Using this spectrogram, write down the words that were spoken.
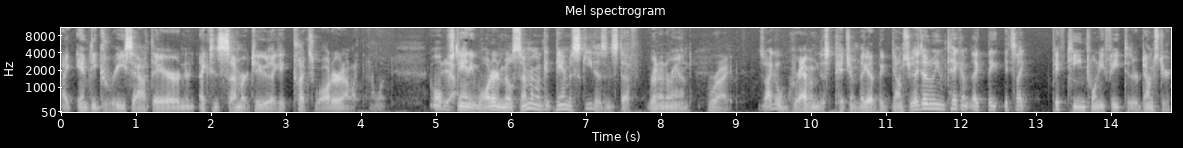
like empty grease out there, and like in summer too, like it collects water, and I'm like, I don't want, I don't want Yeah. standing water in the middle of summer. I'm gonna get damn mosquitoes and stuff running around. Right. So I go grab them, just pitch them. They got a big dumpster. They don't even take them. Like they, it's like 15, 20 feet to their dumpster. And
